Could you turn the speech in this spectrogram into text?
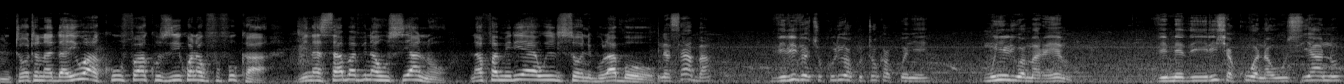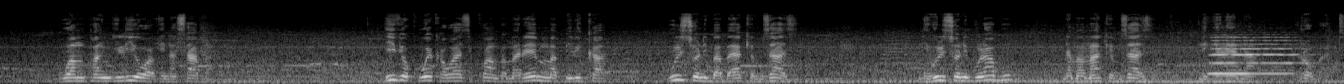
mtoto anadaiwa kufa, kuzikwa na kufufuka, vinasaba vina uhusiano na familia ya Wilson Bulabo. Vinasaba vilivyochukuliwa kutoka kwenye mwili wa marehemu. Vimedhihirisha kuwa na uhusiano wa mpangilio wa vinasaba, hivyo kuweka wazi kwamba marehemu Mabilika Wilson baba yake mzazi ni Wilson Bulabu na mama yake mzazi ni Helena Robert.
